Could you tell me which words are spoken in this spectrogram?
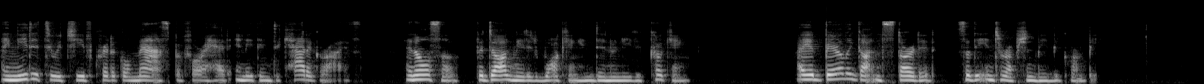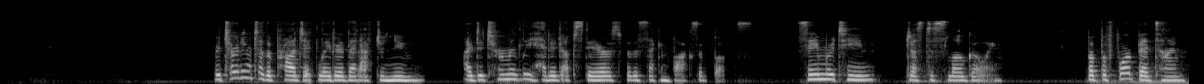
I needed to achieve critical mass before I had anything to categorize, and also the dog needed walking and dinner needed cooking. I had barely gotten started, so the interruption made me grumpy. Returning to the project later that afternoon, I determinedly headed upstairs for the second box of books. Same routine, just as slow going. But before bedtime,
